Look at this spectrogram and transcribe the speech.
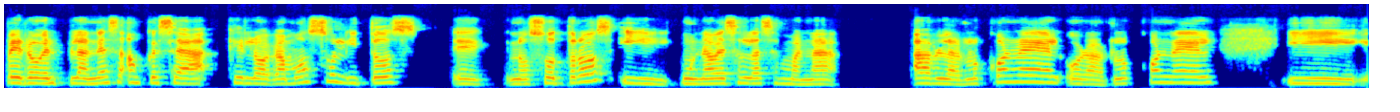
pero el plan es, aunque sea que lo hagamos solitos eh, nosotros y una vez a la semana hablarlo con él, orarlo con él y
